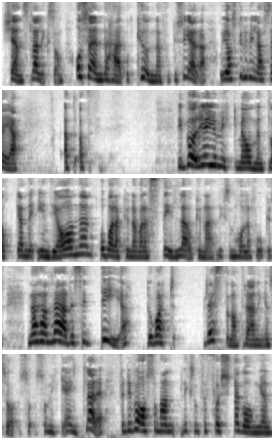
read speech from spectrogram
känsla liksom. Och sen det här att kunna fokusera. Och jag skulle vilja säga att, att vi börjar ju mycket med omvänt lockande indianen och bara kunna vara stilla och kunna liksom hålla fokus. När han lärde sig det, då vart resten av träningen så, så, så mycket enklare. För det var som han liksom för första gången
